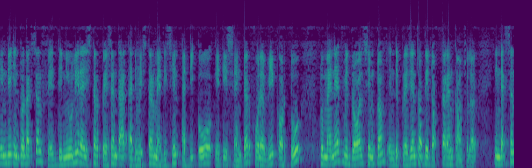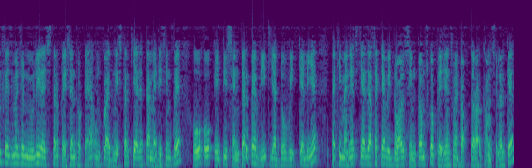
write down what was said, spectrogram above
In the introduction phase, the newly registered patients are administered medicine at the OOAT center for a week or two to manage withdrawal symptoms in the presence of the doctor and counselor. Induction phase में जो न्यूली रजिस्टर्ड पेशेंट होते हैं उनको एडमिनिस्टर किया जाता है मेडिसिन पे ओओएटी सेंटर पे वीक या दो वीक के लिए ताकि मैनेज किया जा सके विड्रॉल सिम्टम्स को प्रेजेंस में डॉक्टर और काउंसलर के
